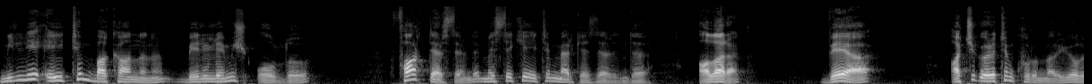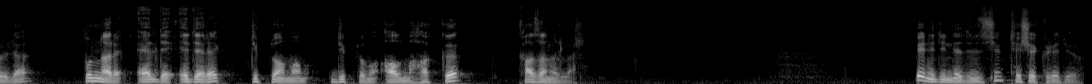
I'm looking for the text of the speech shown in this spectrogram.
Milli Eğitim Bakanlığı'nın belirlemiş olduğu fark derslerinde mesleki eğitim merkezlerinde alarak veya açık öğretim kurumları yoluyla bunları elde ederek diploma diploma alma hakkı kazanırlar. Beni dinlediğiniz için teşekkür ediyorum.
